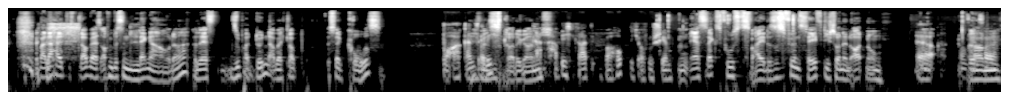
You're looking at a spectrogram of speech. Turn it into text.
weil er halt, ich glaube, er ist auch ein bisschen länger, oder? Also er ist super dünn, aber ich glaube, ist er groß? Boah, ganz ich weiß ehrlich, es gerade gar nicht. das habe ich gerade überhaupt nicht auf dem Schirm. Er ist sechs Fuß zwei. Das ist für ein Safety schon in Ordnung. ja, auf jeden Ähm, Fall.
